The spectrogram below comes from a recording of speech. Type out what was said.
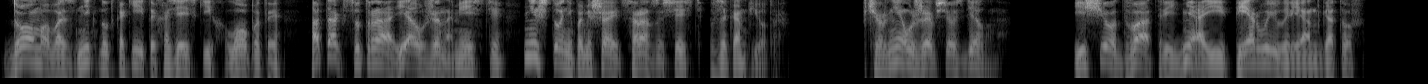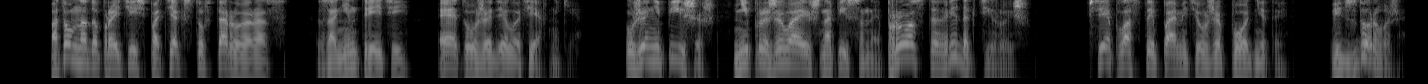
Дома возникнут какие-то хозяйские хлопоты, а так с утра я уже на месте, ничто не помешает сразу сесть за компьютер. В черне уже все сделано. Еще два-три дня, и первый вариант готов. Потом надо пройтись по тексту второй раз, за ним третий. Это уже дело техники. Уже не пишешь, не проживаешь написанное, просто редактируешь. Все пласты памяти уже подняты. Ведь здорово же.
